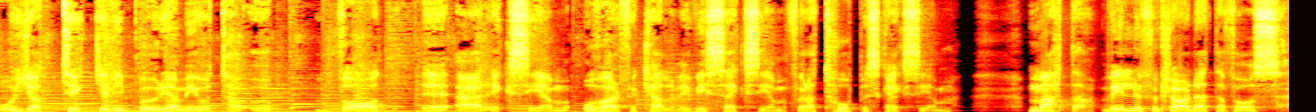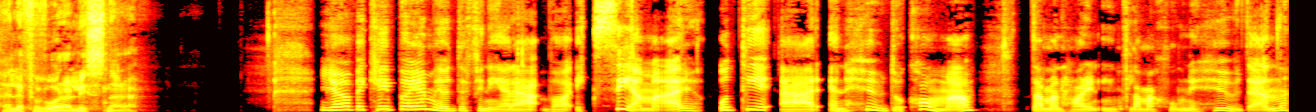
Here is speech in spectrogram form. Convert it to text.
Och jag tycker vi börjar med att ta upp vad eh, är eksem och varför kallar vi vissa eksem för atopiska eksem? Matta, vill du förklara detta för oss, eller för våra lyssnare? Ja, vi kan ju börja med att definiera vad eksem är. Och det är en hudåkomma där man har en inflammation i huden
